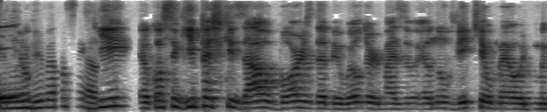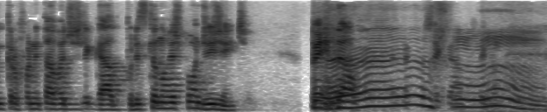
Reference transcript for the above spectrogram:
ele no livro, eu consegui, eu consegui pesquisar o Boris the Bewildered, mas eu, eu não vi que o meu microfone estava desligado, por isso que eu não respondi, gente. Perdão. Ah, hum.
